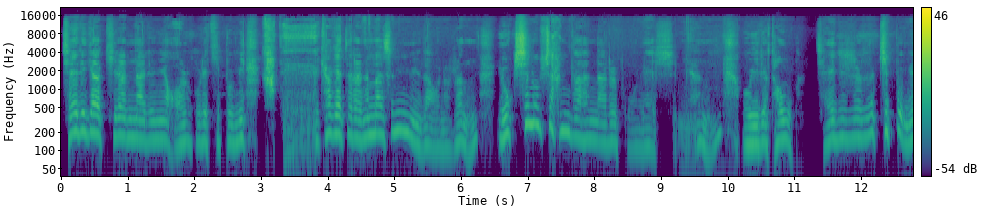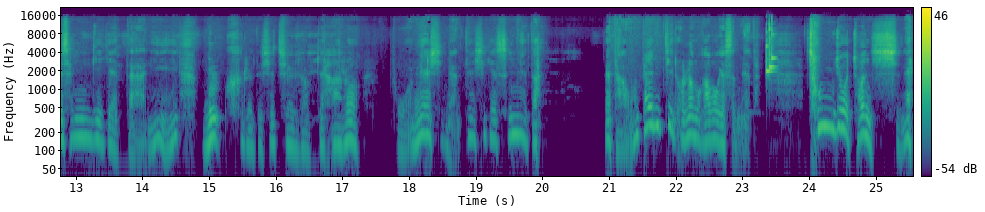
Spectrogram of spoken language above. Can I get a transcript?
제리가 길한 날이니 얼굴에 기쁨이 가득하겠다라는 말씀입니다. 오늘은 욕심 없이 한가한 날을 보내시면 오히려 더욱 제리로 기쁨이 생기겠다니 물 흐르듯이 즐겁게 하루 보내시면 되시겠습니다. 네, 다음은 뱀띠로 넘어가 보겠습니다. 청조 전신에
